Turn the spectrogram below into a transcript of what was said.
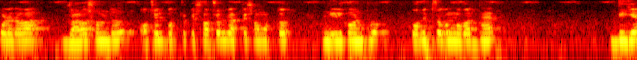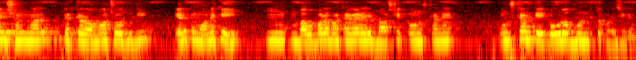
করে দেওয়া জলসন্ধ অচল পত্রকে সচল রাখতে সমর্থ নীলকণ্ঠ, পবিত্র গঙ্গোপাধ্যায়, দ্বিজেন সান্যাল, ডক্টর রমা চৌধুরী, এরকম অনেকেই বাবুপাড়া পাঠাগারের বার্ষিক অনুষ্ঠানে, অনুষ্ঠানকে গৌরবমণ্ডিত করেছিলেন।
